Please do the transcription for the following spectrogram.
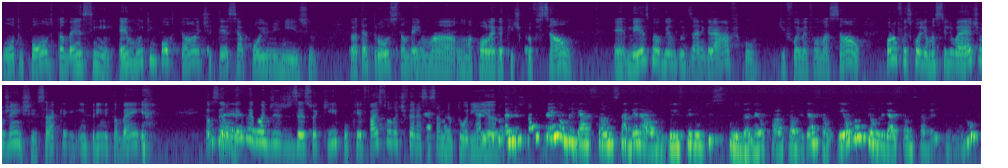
um outro ponto também, assim, é muito importante ter esse apoio no início. Eu até trouxe também uma, uma colega aqui de profissão, é, mesmo eu vindo do design gráfico, que foi minha formação, quando eu fui escolher uma silhuete, eu, gente, será que imprime também? Então, você é. não tem vergonha de dizer isso aqui, porque faz toda a diferença essa mentoria. A gente não tem obrigação de saber algo, por isso que a gente estuda, né? Eu falo que é obrigação. Eu não tenho obrigação de saber tudo,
